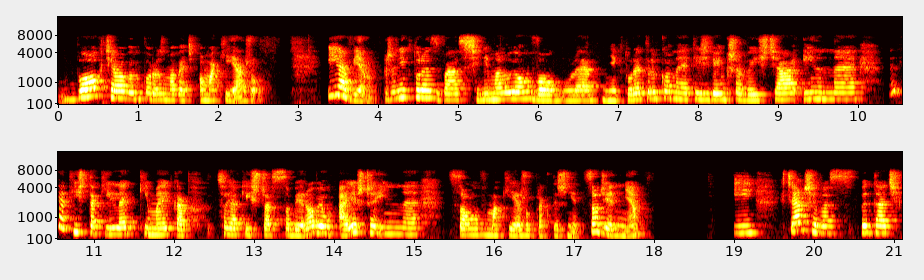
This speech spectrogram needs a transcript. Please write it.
bo chciałabym porozmawiać o makijażu. I ja wiem, że niektóre z Was się nie malują w ogóle, niektóre tylko na jakieś większe wyjścia, inne jakiś taki lekki make-up co jakiś czas sobie robią, a jeszcze inne są w makijażu praktycznie codziennie. I chciałam się Was spytać,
